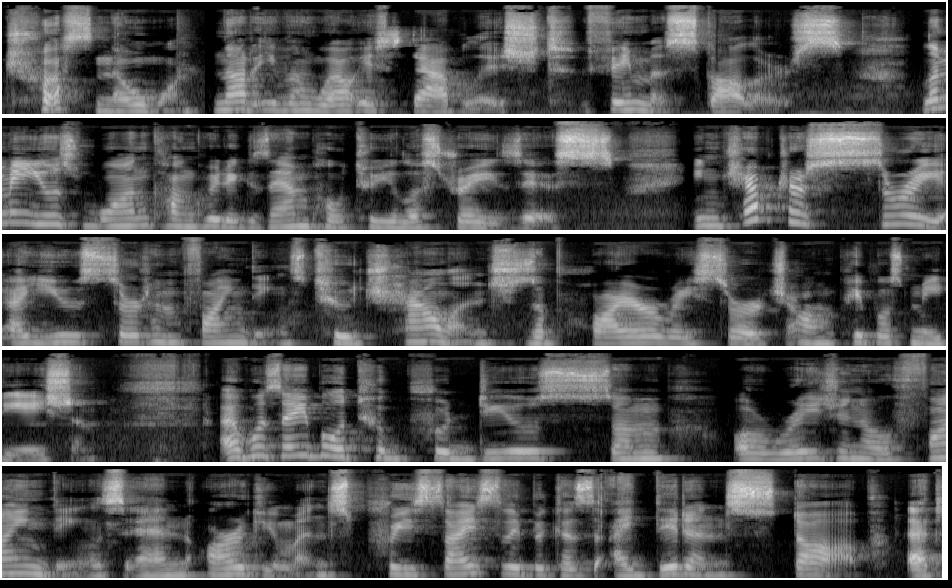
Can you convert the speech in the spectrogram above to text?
trust no one, not even well established, famous scholars. Let me use one concrete example to illustrate this. In chapter 3, I use certain findings to challenge the prior research on people's mediation. I was able to produce some original findings and arguments precisely because I didn't stop at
